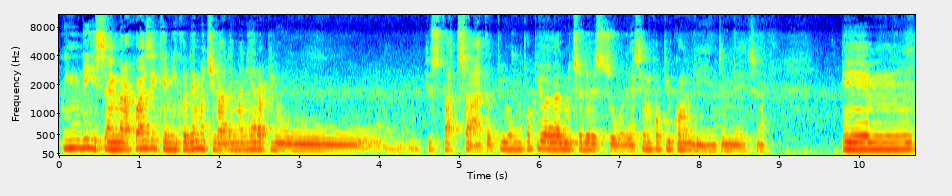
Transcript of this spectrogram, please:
Quindi sembra quasi che Nicodemo ci vada in maniera più, più sfacciata, più, un po' più alla luce del sole, sia un po' più convinto invece. Ehm,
